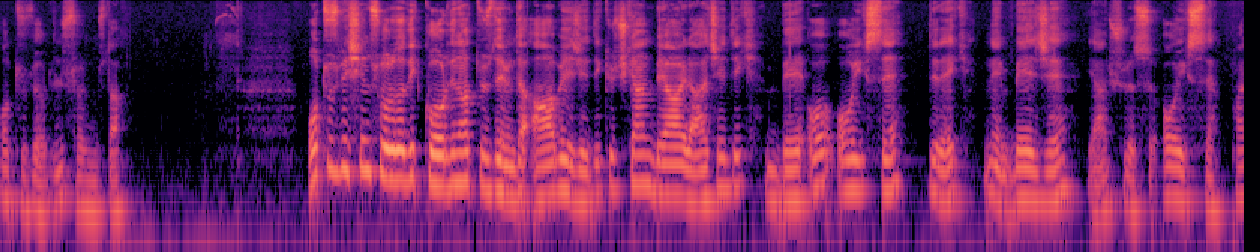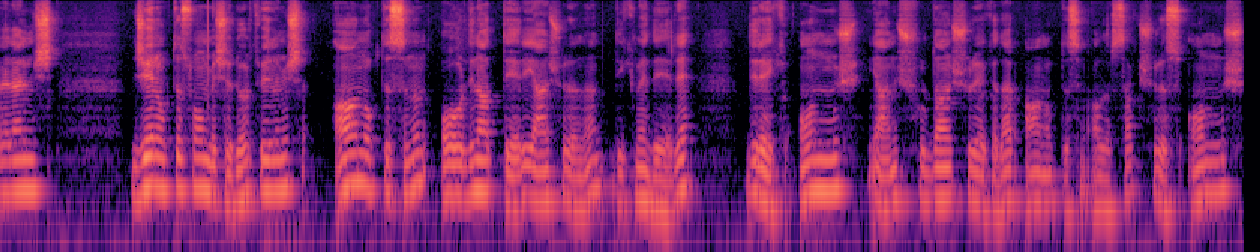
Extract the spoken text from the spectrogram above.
34. sorumuzda. 35. soruda dik koordinat düzleminde ABC dik üçgen BA ile AC dik BO OX'e direkt ne BC yani şurası OX'e paralelmiş. C noktası 15'e 4 verilmiş. A noktasının ordinat değeri yani şuranın dikme değeri direkt 10'muş. Yani şuradan şuraya kadar A noktasını alırsak şurası 10'muş.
